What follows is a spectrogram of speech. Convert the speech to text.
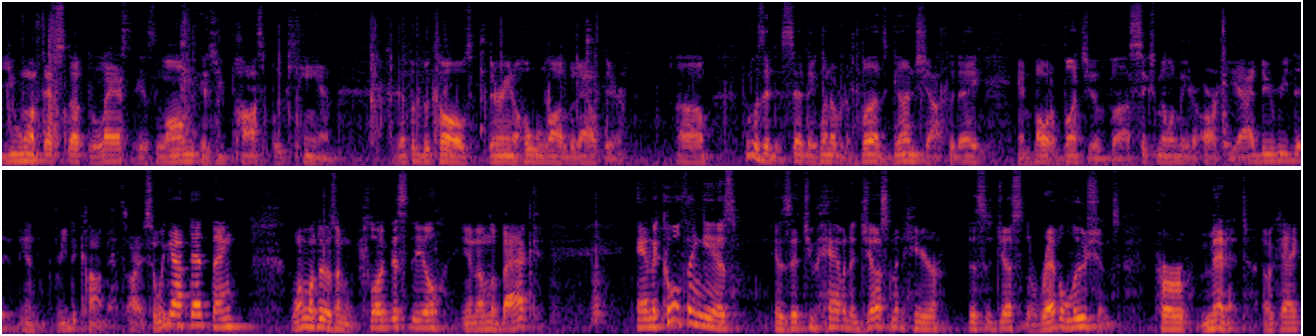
you want that stuff to last as long as you possibly can. Simply because there ain't a whole lot of it out there. Um, who was it that said they went over to Bud's gun shop today and bought a bunch of uh, 6 millimeter ARC? Yeah, I do read the, read the comments. All right, so we got that thing. What I'm to do is I'm to plug this deal in on the back. And the cool thing is, is that you have an adjustment here. This is just the revolutions per minute, okay?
